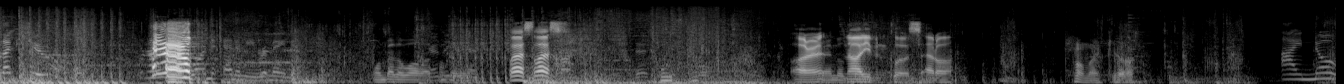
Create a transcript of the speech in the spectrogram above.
92. Help! One enemy remaining. One by the wall, last one by the wall. Last, last. Alright, not even close at all. Oh my god. I know.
